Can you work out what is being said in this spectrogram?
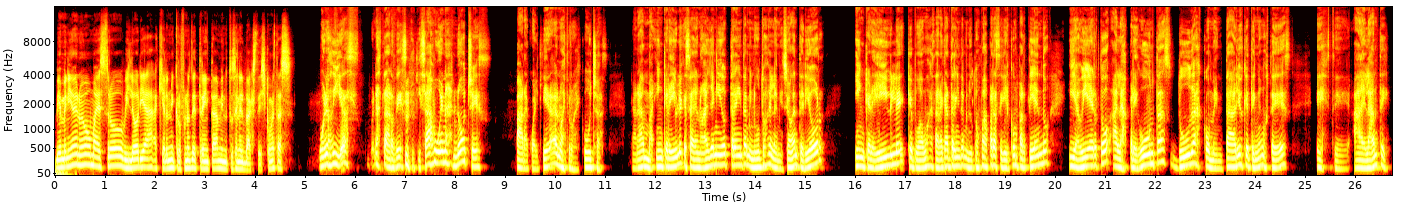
Bienvenido de nuevo, maestro Viloria, aquí a los micrófonos de 30 minutos en el backstage. ¿Cómo estás? Buenos días, buenas tardes y quizás buenas noches para cualquiera de nuestros escuchas. Caramba, increíble que se nos hayan ido 30 minutos en la emisión anterior. Increíble que podamos estar acá 30 minutos más para seguir compartiendo y abierto a las preguntas, dudas, comentarios que tengan ustedes. Este, adelante.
